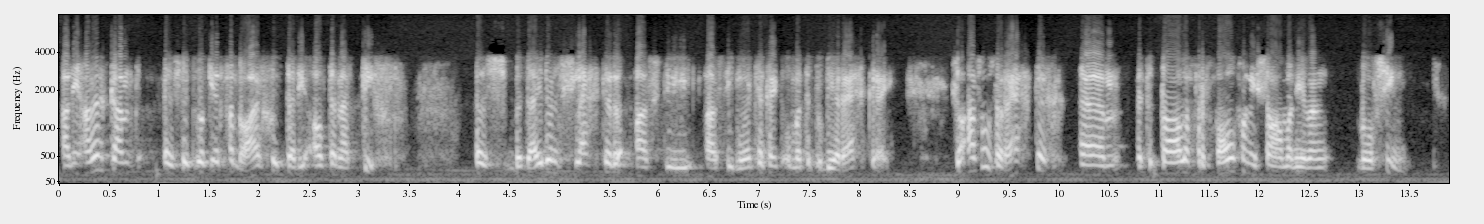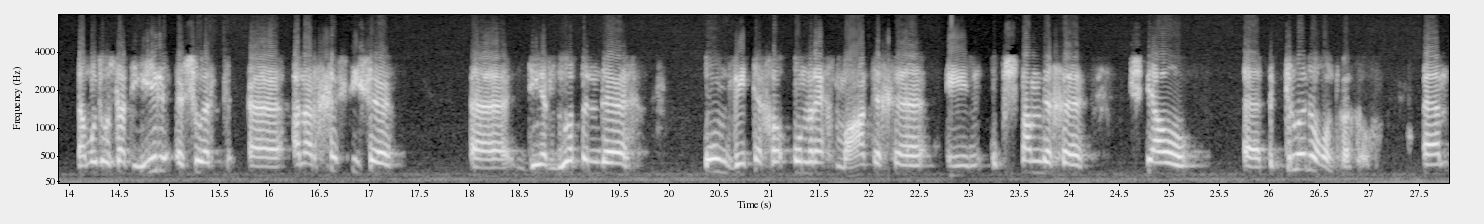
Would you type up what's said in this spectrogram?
Aan die ander kant is dit ook een van daai goed dat die alternatief is beduidend slegter as die as die moontlikheid om dit te probeer regkry. So as ons regtig ehm, 'n um, totale verval van die samelewing wil sien, dan moet ons dat hier 'n soort uh anargistiese uh deurlopende onwettige, onregmatige en opstandige stel uh patrone ontwikkel. Ehm um,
